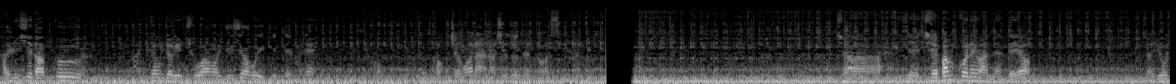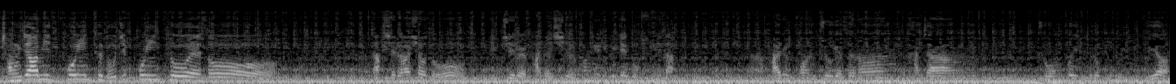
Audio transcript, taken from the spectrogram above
관리실 앞은 안정적인 조항을 유지하고 있기 때문에 어, 걱정은 안 하셔도 될 것 같습니다. 자, 이제 제방권에 왔는데요. 자, 요 정자 및 포인트, 노지 포인트에서 낚시를 하셔도 입질을 받으실 확률이 굉장히 높습니다. 하류권 쪽에서는 가장 좋은 포인트로 보고 있고요.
